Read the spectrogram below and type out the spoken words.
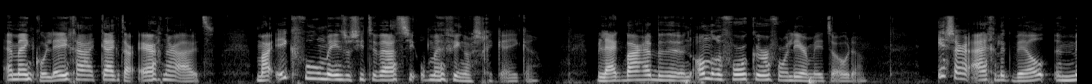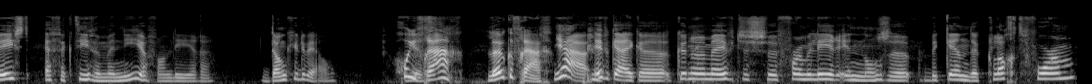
en mijn collega kijkt daar erg naar uit. Maar ik voel me in zo'n situatie op mijn vingers gekeken. Blijkbaar hebben we een andere voorkeur voor leermethoden. Is er eigenlijk wel een meest effectieve manier van leren? Dank jullie wel. Goeie vraag. Leuke vraag. Ja, even kijken. Kunnen we hem eventjes uh, formuleren in onze bekende klachtvorm?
